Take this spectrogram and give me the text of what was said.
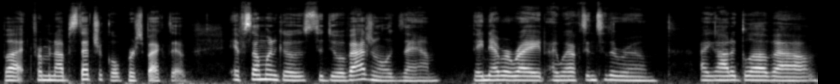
But from an obstetrical perspective, if someone goes to do a vaginal exam, they never write, I walked into the room, I got a glove out,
